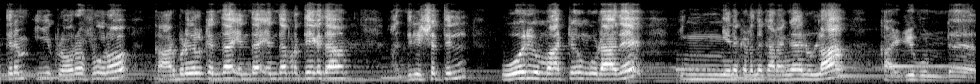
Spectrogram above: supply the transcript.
ഇത്തരം ഈ ക്ലോറോഫ്ലൂറോ കാർബണുകൾക്ക് എന്താ എന്താ എന്താ പ്രത്യേകത? അന്തരീക്ഷത്തിൽ ഒരു മാറ്റവും കൂടാതെ ഇങ്ങനെ കിടന്ന് കറങ്ങാനുള്ള കഴിവുണ്ട്.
